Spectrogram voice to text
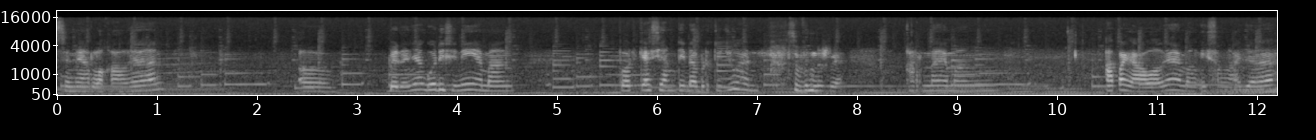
senior lokalnya kan uh, bedanya gue di sini emang podcast yang tidak bertujuan sebenarnya karena emang apa ya awalnya emang iseng aja.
